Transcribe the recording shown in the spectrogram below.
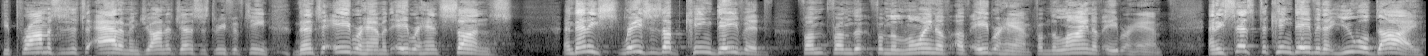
He promises it to Adam in John, Genesis 3.15, then to Abraham and Abraham's sons. And then he raises up King David from, from, the, from the loin of, of Abraham, from the line of Abraham. And he says to King David that you will die,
